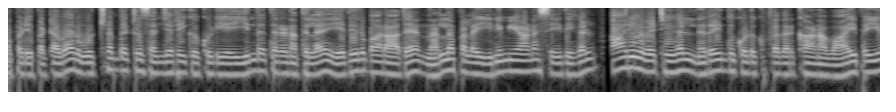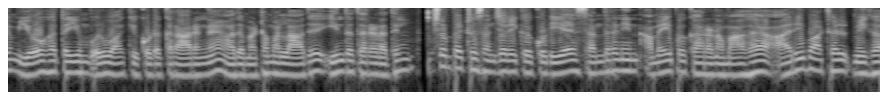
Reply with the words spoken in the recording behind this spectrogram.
அப்படிப்பட்டவர் உச்சம் பெற்று சஞ்சரிக்கக்கூடிய இந்த தருணத்தில் எதிர்பாராத நல்ல பல பல இனிமையான செய்திகள் காரிய வெற்றிகள் நிறைந்து கொடுப்பதற்கான வாய்ப்பையும் யோகத்தையும் உருவாக்கி கொடுக்கிறாருங்க. அது மட்டுமல்லாது இந்த தருணத்தில் உச்சம் பெற்று சஞ்சரிக்கக்கூடிய சந்திரனின் அமைப்பு காரணமாக அறிவாற்றல் மிக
